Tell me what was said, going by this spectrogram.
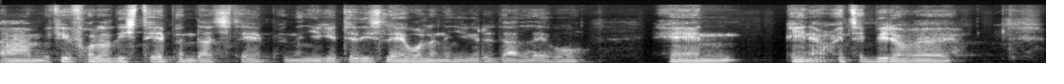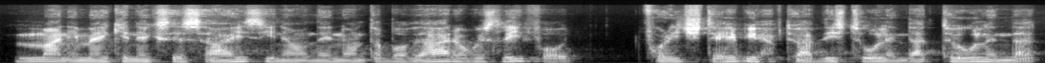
Um, if you follow this step and that step, and then you get to this level, and then you get to that level, and you know it's a bit of a money making exercise, you know. And then on top of that, obviously, for for each step, you have to have this tool and that tool and that,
